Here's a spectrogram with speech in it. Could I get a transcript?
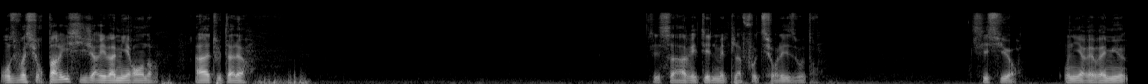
on se voit sur Paris si j'arrive à m'y rendre. À tout à l'heure. C'est ça, arrêtez de mettre la faute sur les autres. C'est sûr on y arriverait mieux.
